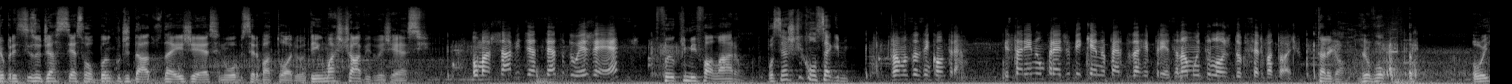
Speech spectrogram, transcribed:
Eu preciso de acesso ao banco de dados da EGS no observatório. Eu tenho uma chave do EGS. Uma chave de acesso do EGS? Foi o que me falaram. Você acha que consegue. me- Vamos nos encontrar. Estarei num prédio pequeno perto da represa, não muito longe do observatório. Tá legal, eu vou. Oi?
